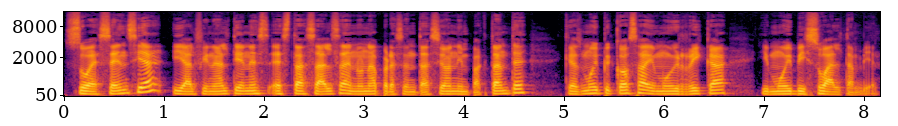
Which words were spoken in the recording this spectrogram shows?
su esencia y al final tienes esta salsa en una presentación impactante que es muy picosa y muy rica y muy visual también.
